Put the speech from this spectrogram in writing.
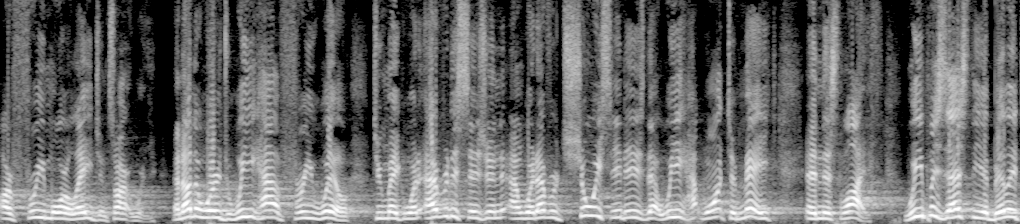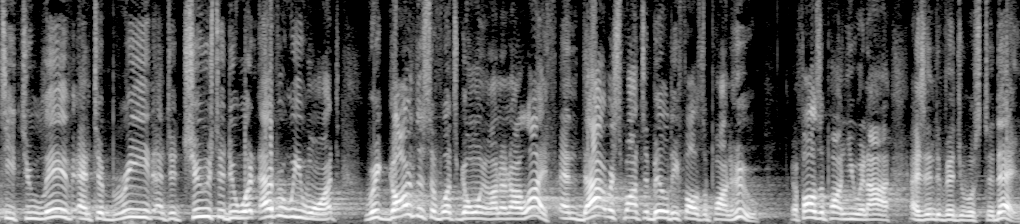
are free moral agents, aren't we? In other words, we have free will to make whatever decision and whatever choice it is that we ha- want to make in this life. We possess the ability to live and to breathe and to choose to do whatever we want, regardless of what's going on in our life. And that responsibility falls upon who? It falls upon you and I as individuals today.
